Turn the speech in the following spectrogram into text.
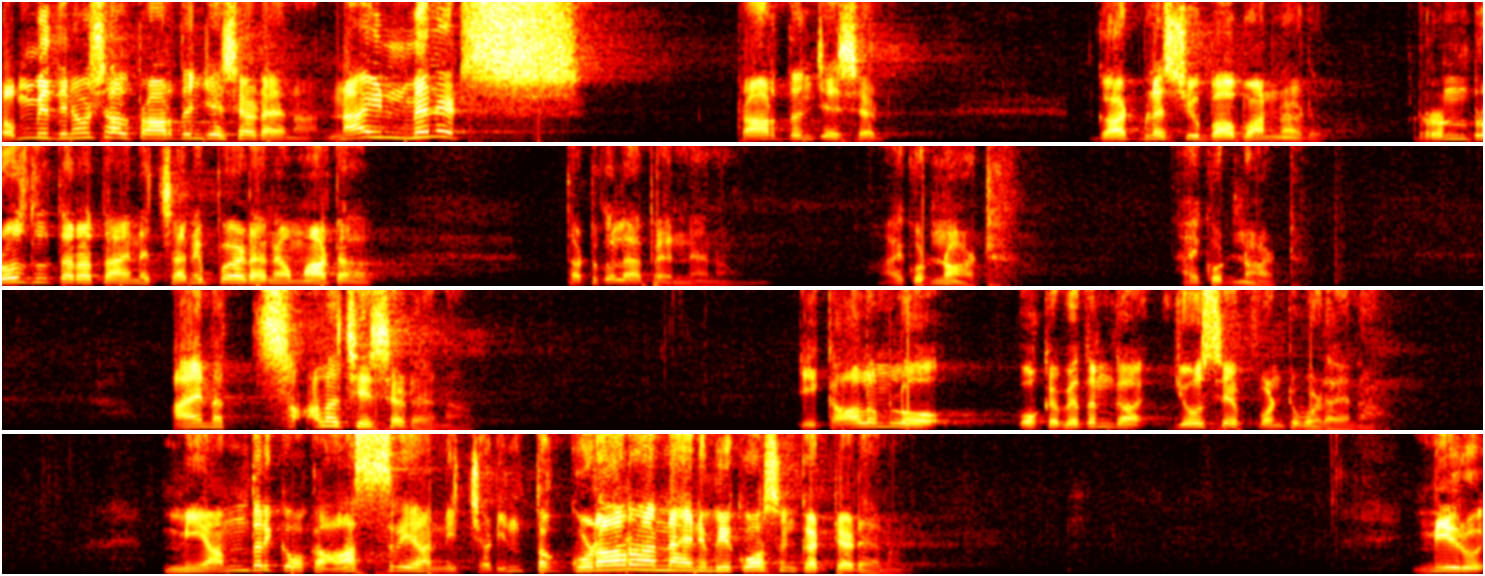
తొమ్మిది నిమిషాలు ప్రార్థన చేశాడు ఆయన. నైన్ మినిట్స్ ప్రార్థన చేశాడు. గాడ్ బ్లెస్ యూ బాబు అన్నాడు. రెండు రోజుల తర్వాత ఆయన చనిపోయాడు అనే మాట తట్టుకోలేపాను నేను. I could not I could not ఆయన చాలా చేశాడు ఆయన. ఈ కాలంలో ఒక విధంగా యోసేఫ్ వంటివాడు ఆయన. మీ అందరికీ ఒక ఆశ్రయాన్ని ఇచ్చాడు. ఇంత గుడారాన్ని ఆయన మీకోసం కట్టాడు ఆయన. మీరు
